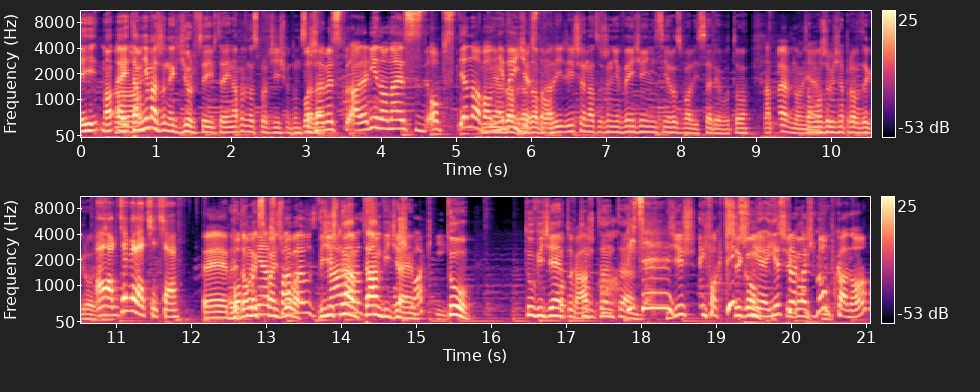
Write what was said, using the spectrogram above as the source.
Ej, ma... Ej, No. tam nie ma żadnych dziur w tej, w tej, na pewno sprawdziliśmy tą celę. Możemy, sp- ale nie no, ona jest obsydianowa, on nie, dobra, wyjdzie dobra, stąd. li- liczę na to, że nie wyjdzie i nic nie rozwali, serio, bo to, Na pewno nie. to może być naprawdę groźne. Ej, a gdzie wy lecicie? E, Ale bo domek ponieważ SpongeBoba. Paweł Widzisz tam, znalazł tam widziałem. poszlaki. Tu! Tu widziałem to, Pokaż. tam, ten, ten. Widzę! Widzisz? Ej, faktycznie, Trzy jest trzy tu jakaś gąbki. gąbka, no.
